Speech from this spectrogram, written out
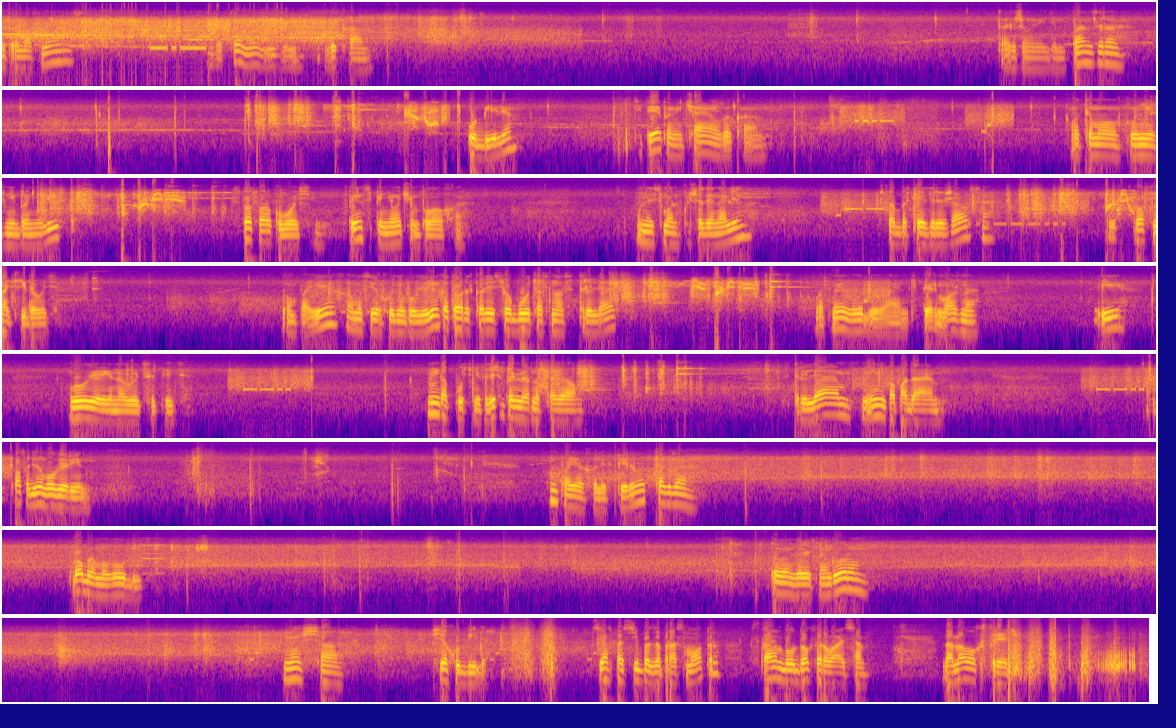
Мы промахнулись. Зато мы видим вулкан. Также мы видим панзера. Убили. Теперь помечаем ВК. Вот ему в нижний бронелист. 148. В принципе, не очень плохо. Ну, здесь можно включить адреналин, чтобы быстрее заряжался. Просто накидывать. Он поехал. Мы сверху видим Вулверин, который, скорее всего, будет сейчас нас стрелять. Вот мы его выбиваем. Теперь можно и Вулверина выцепить. Ну, допустим, где-то здесь он примерно стоял. Стреляем и не попадаем остался один Волверин. Ну, поехали вперед тогда. Пробуем его убить. Пробуем залезть на гору. Ну все. Всех убили. Всем спасибо за просмотр. С вами был доктор Вася. До новых встреч.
